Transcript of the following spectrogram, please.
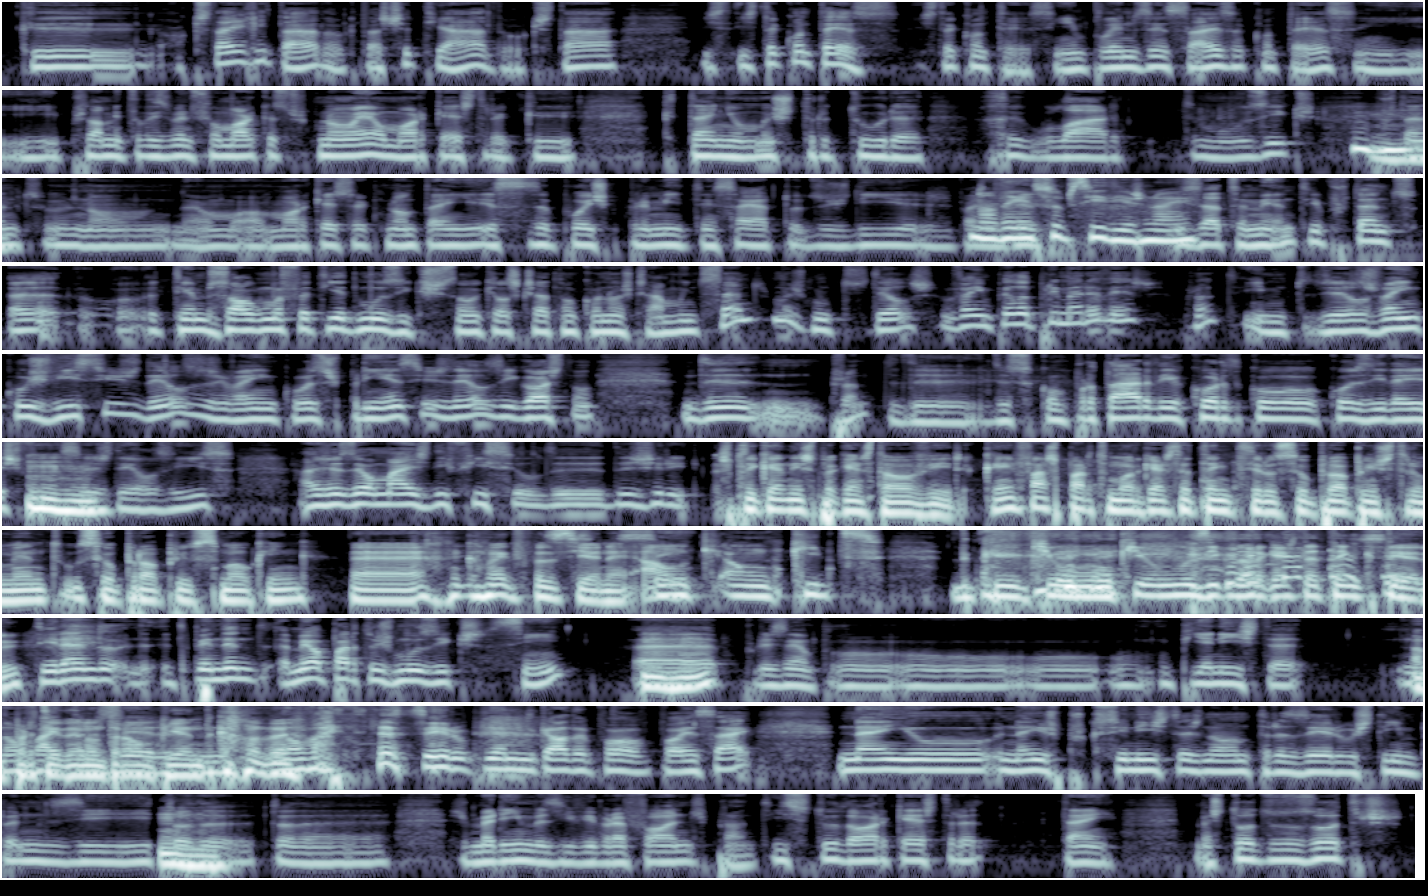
que, ou que está irritado, ou que está chateado, ou que está. Isto, isto acontece, isto acontece. E em plenos ensaios acontecem, e, e principalmente a Lisbon Film Orchestra, porque não é uma orquestra que, que tenha uma estrutura regular de músicos, Uhum. portanto, não é uma, uma orquestra que não tem esses apoios que permitem ensaiar todos os dias. Não vezes. subsídios, não é? Exatamente, e portanto uh, temos alguma fatia de músicos que são aqueles que já estão connosco há muitos anos, mas muitos deles vêm pela primeira vez. Pronto, e muitos deles vêm com os vícios deles, vêm com as experiências deles e gostam de, pronto, de, de se comportar de acordo com, com as ideias fixas deles. E isso às vezes é o mais difícil de, de gerir. Explicando isto para quem está a ouvir, quem faz parte de uma orquestra tem que ter o seu próprio instrumento, o seu próprio smoking. Ah, como é que funciona? Há um, há um kit de que, que um, que um músico de orquestra tem que Sim, ter. Tirando, dependendo, a maior parte dos músicos, sim. Uh, por exemplo, o, o- o- pianista. Não vai partida não terá um trazer- piano de não- cauda. Não, vai trazer o piano de cauda para, o- para o ensaio, nem, o, nem os percussionistas não trazer os tímpanos e, Uhum. toda, toda as marimbas e vibrafones. Pronto, isso tudo a orquestra tem, mas todos os outros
